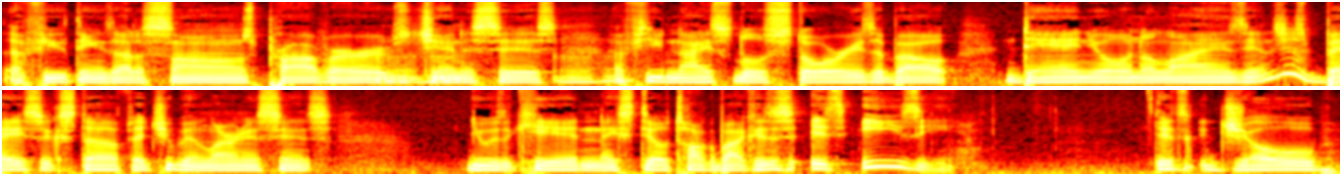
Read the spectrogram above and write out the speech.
a few things out of Psalms, Proverbs, mm-hmm. Genesis, mm-hmm. a few nice little stories about Daniel and the lions, and just basic stuff that you've been learning since you was a kid, and they still talk about because it's, it's easy it's Job.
